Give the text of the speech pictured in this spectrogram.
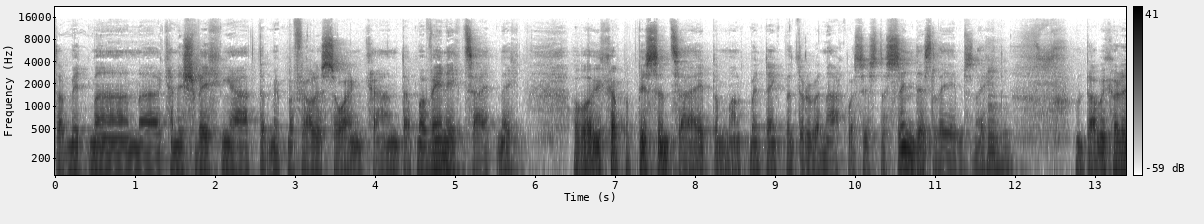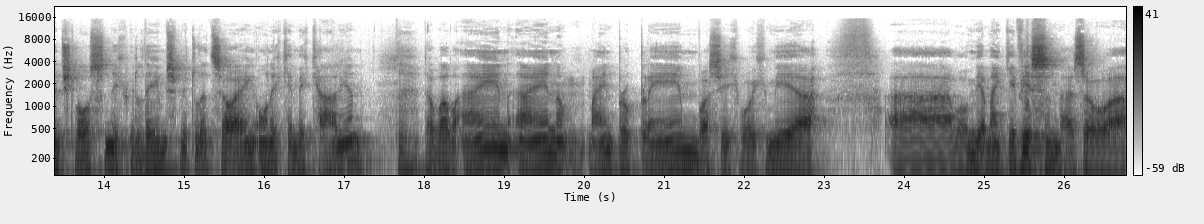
damit man äh, keine Schwächen hat, damit man für alles sorgen kann, da hat man wenig Zeit, nicht? Aber ich habe ein bisschen Zeit und manchmal denkt man darüber nach, was ist der Sinn des Lebens, nicht? Mhm. Und da habe ich halt entschlossen, ich will Lebensmittel erzeugen ohne Chemikalien. Mhm. Da war aber ein, ein, ein Problem, was ich, wo ich mir, äh, wo mir mein Gewissen, also äh,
